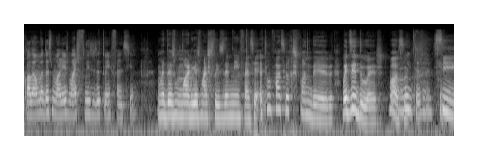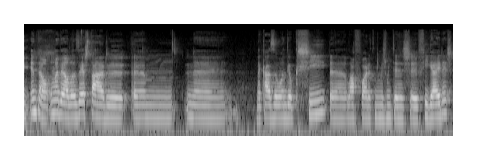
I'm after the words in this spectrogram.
Qual é uma das memórias mais felizes da tua infância? Uma das memórias mais felizes da minha infância. É tão fácil responder. Vou dizer duas. Posso? Muitas? Sim. Sim, então, uma delas é estar hum, na, na casa onde eu cresci, eh, lá fora tínhamos muitas eh, figueiras,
